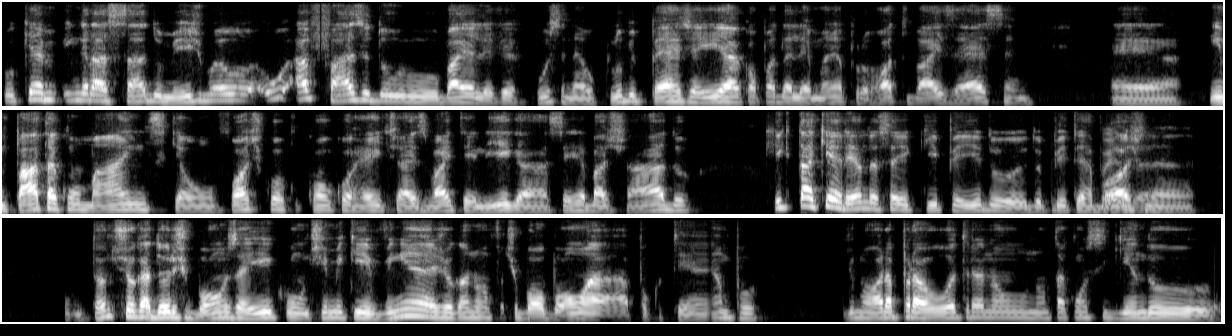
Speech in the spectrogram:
o que é engraçado mesmo é o, a fase do Bayer Leverkusen, né? O clube perde aí a Copa da Alemanha para o Rot-Weiss Essen, é, empata com o Mainz, que é um forte concorrente à Zweite Liga, a ser rebaixado. O que está querendo essa equipe aí do, do Peter Bosch, é. né? com tantos jogadores bons aí, com um time que vinha jogando um futebol bom há, há pouco tempo, de uma hora para outra não não está conseguindo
